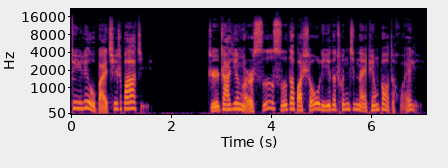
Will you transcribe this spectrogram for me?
第六百七十八集，纸扎婴儿死死的把手里的纯金奶瓶抱在怀里，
